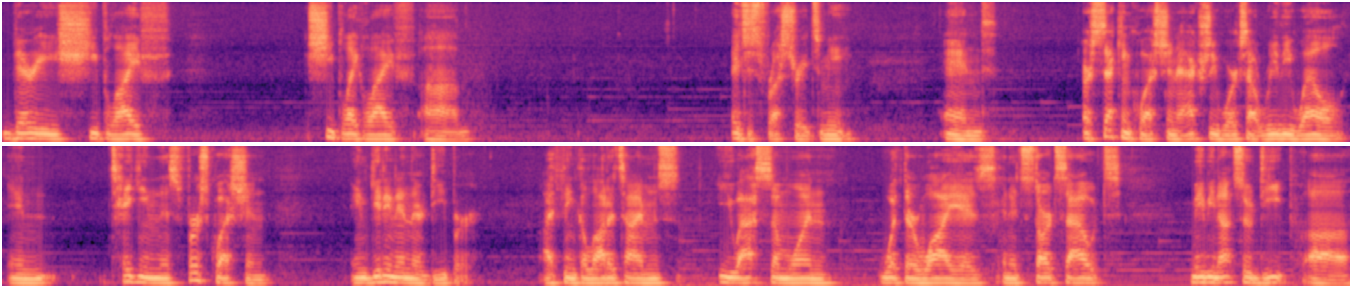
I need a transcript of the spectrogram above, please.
very sheep life, sheep like life. Um, it just frustrates me. And our second question actually works out really well in taking this first question and getting in there deeper. I think a lot of times you ask someone what their why is, and it starts out maybe not so deep, uh,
